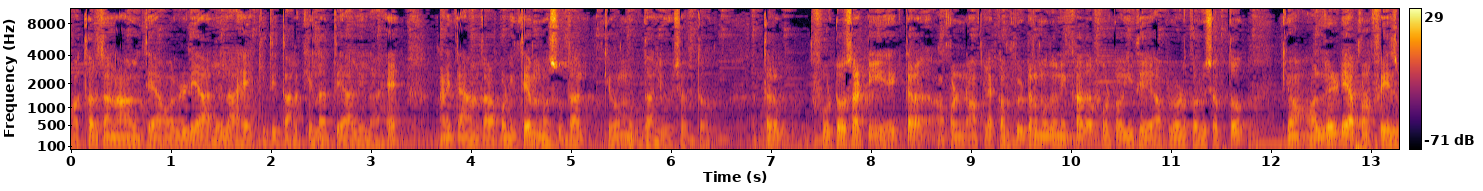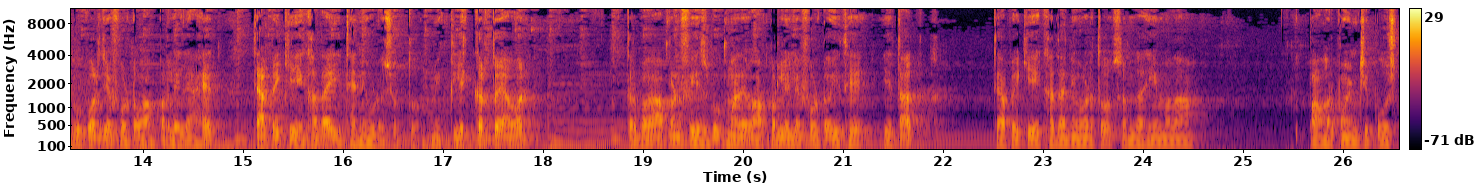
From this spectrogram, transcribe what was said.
ऑथरचं नाव इथे ऑलरेडी आलेलं आहे किती तारखेला ते आलेलं आहे. आणि त्यानंतर आपण इथे मसुदा किंवा मुद्दा लिहू शकतो. तर फोटोसाठी एकतर आपण आपल्या कम्प्युटरमधून एखादा फोटो इथे अपलोड करू शकतो किंवा ऑलरेडी आपण फेसबुकवर जे फोटो वापरलेले आहेत त्यापैकी एखादा इथे निवडू शकतो. मी क्लिक करतो यावर. तर बघा आपण फेसबुकमध्ये वापरलेले फोटो इथे येतात. त्यापैकी एखादा निवडतो. समजा ही मला पॉवर पॉईंटची पोस्ट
